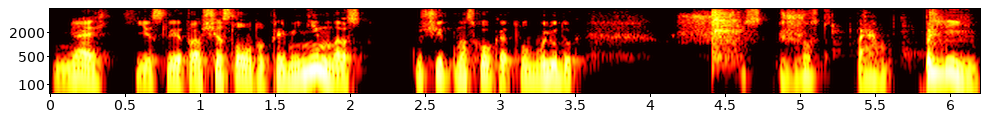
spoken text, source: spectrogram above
мягкий, если это вообще слово тут применим, нас, учитывая, насколько этот ублюдок жесткий, прям, блин.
